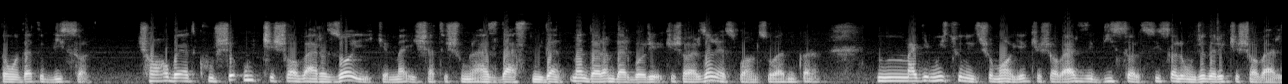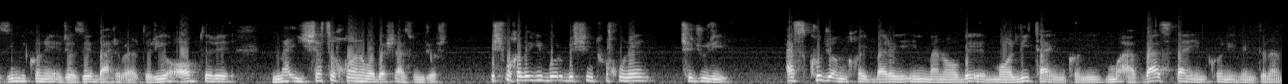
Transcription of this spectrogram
به مدت 20 سال. چاها باید کورشه اون کشاورزایی که معیشتشون رو از دست میدن. من دارم درباره کشاورزان اصفهان صحبت می‌کنم. مگه می‌تونید شما یک کشاورزی 20 سال 30 سال اونجا داره کشاورزی می‌کنه اجازه بهره برداری آب داره معیشت خانواده‌اش از اونجاست؟ بهش می‌خواد بگی برو بشین تو خونه چه جوری از کجا می‌خواید برای این منابع مالی تعیین کنی؟ معوض تعیین کنی؟ نمی‌دونم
